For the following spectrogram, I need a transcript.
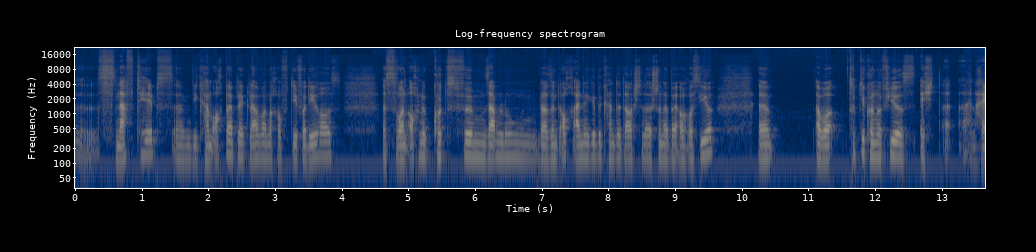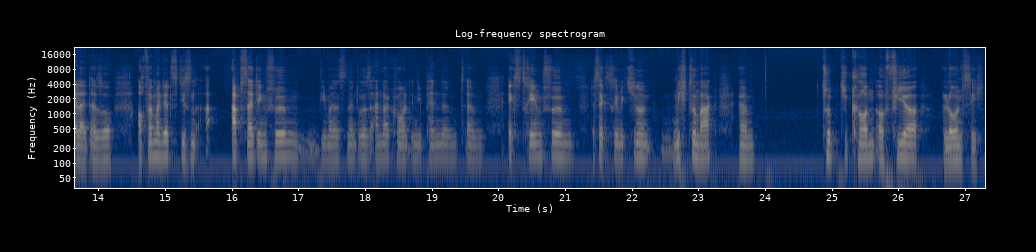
äh, Snuff-Tapes, ähm, die kamen auch bei Black Lava noch auf DVD raus. Es waren auch eine Kurzfilmsammlung, da sind auch einige bekannte Darsteller schon dabei, auch aus hier. Ähm, aber Triptychon 4 ist echt äh, ein Highlight. Also, auch wenn man jetzt diesen abseitigen Film, wie man es nennt, oder Underground, Independent, ähm, Extremfilm, das extreme Kino nicht so mag, ähm, Triptychon auf 4 lohnt sich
